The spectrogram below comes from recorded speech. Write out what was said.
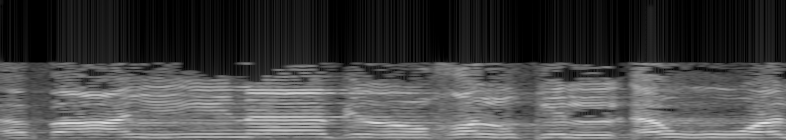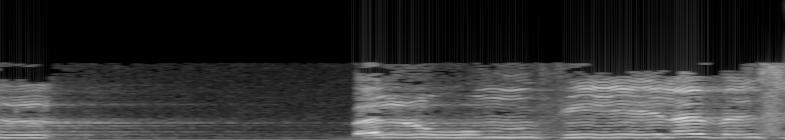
أفعينا بالخلق الأول بل هم في لبس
